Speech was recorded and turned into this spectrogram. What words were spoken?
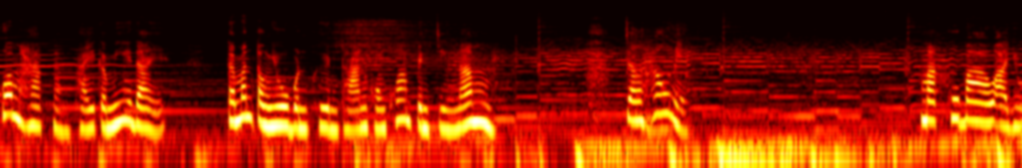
ความหักนั่นไผก็มีได้แต่มันต้องอยู่บนพื้นฐานของความเป็นจริงนำจังเฮานี่ มักผู้บ่าวอายุ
